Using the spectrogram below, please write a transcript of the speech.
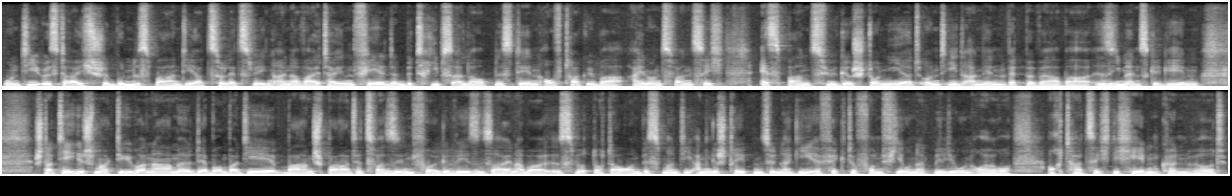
Und die österreichische Bundesbahn, die hat zuletzt wegen einer weiterhin fehlenden Betriebserlaubnis den Auftrag über 21 S-Bahn-Züge storniert und ihn an den Wettbewerber Siemens gegeben. Strategisch mag die Übernahme der Bombardier-Bahnsparte zwar sinnvoll gewesen sein, aber es wird noch dauern, bis man die angestrebten Synergieeffekte von 400 Millionen Euro auch tatsächlich heben können wird.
